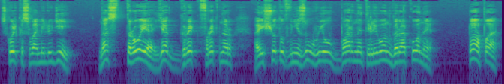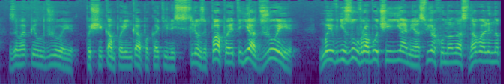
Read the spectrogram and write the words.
Сколько с вами людей? Нас трое. Я Грег Фрекнер, а еще тут внизу Уилл Барнетт и Леон Гараконе. Папа, завопил Джои. По щекам паренька покатились слезы. Папа, это я, Джои. Мы внизу в рабочей яме, а сверху на нас навалено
